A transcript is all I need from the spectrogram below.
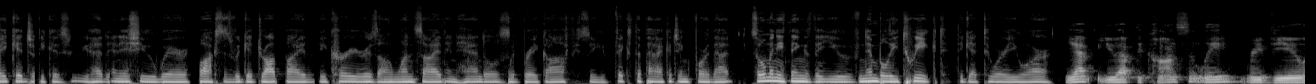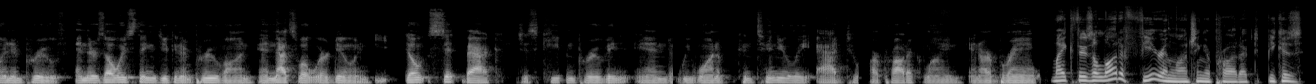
breakage because you had an issue where boxes would get dropped by the couriers on one side and handles would break off. So you fix the packaging for that. So many things that you've nimbly tweaked to get to where you are. Yep, you have to constantly review and improve. And there's always things you can improve on. And that's what we're doing. Don't sit back just keep improving and we want to continually add to our product line and our brand. Mike, there's a lot of fear in launching a product because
